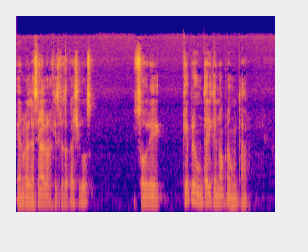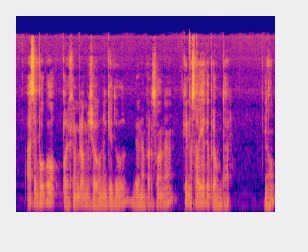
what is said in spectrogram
en relación a los registros akáshicos sobre qué preguntar y qué no preguntar. Hace poco, por ejemplo, me llegó una inquietud de una persona que no sabía qué preguntar, ¿no?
